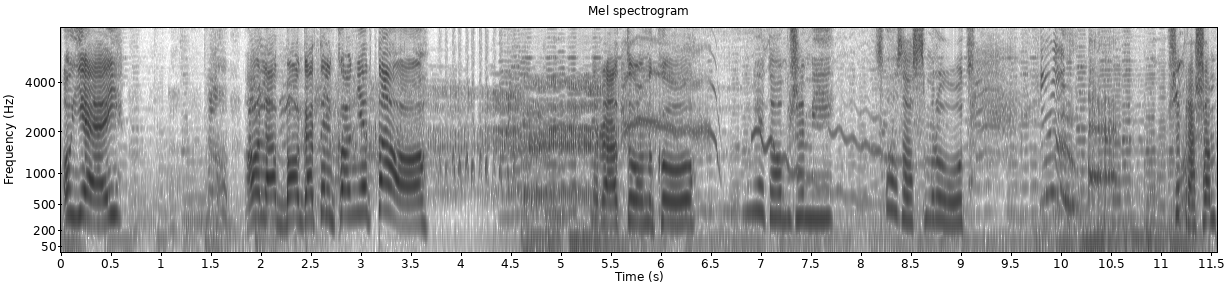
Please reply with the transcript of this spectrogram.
Ojej! Ola Boga, tylko nie to! Ratunku! Niedobrze mi. Co za smród. Przepraszam,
